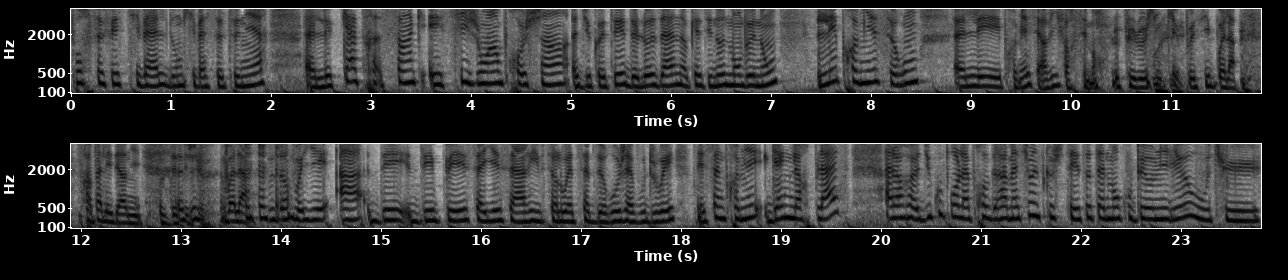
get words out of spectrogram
pour ce festival, donc il va se tenir le 4, 5 et 6 juin prochain du côté de Lausanne au casino de Montbenon. Les premiers seront les premiers servis, forcément, le plus logique possible. Voilà, ce ne sera pas les derniers. Voilà, vous envoyez ADDP, ça y est, ça arrive sur le WhatsApp de Rouge, à vous de jouer. Les cinq premiers gagnent leur place. Alors, euh, du coup, pour la programmation, est-ce que je t'ai totalement coupé au milieu ou tu,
